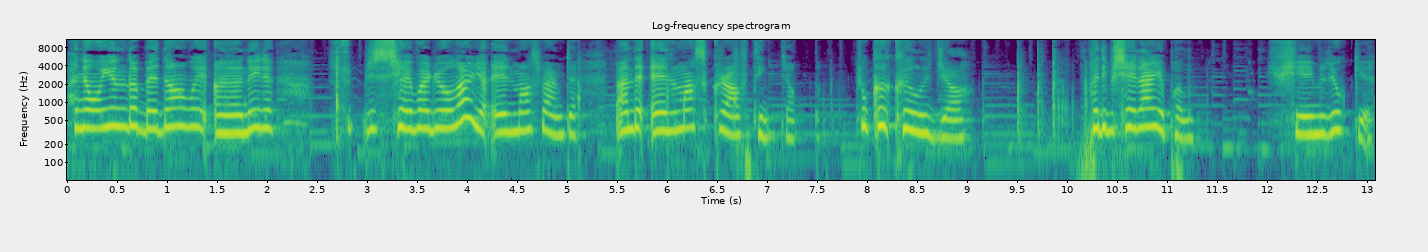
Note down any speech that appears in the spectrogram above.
Hani oyunda bedava e, neydi sürpriz şey veriyorlar ya elmas vermişti. Ben de elmas crafting yaptım. Çok akıllıca. Hadi bir şeyler yapalım. Hiçbir şeyimiz yok ki.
